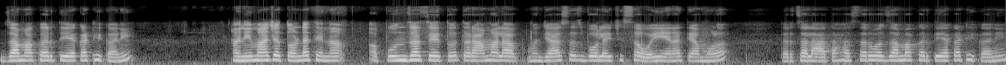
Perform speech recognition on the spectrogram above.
जमा करते एका ठिकाणी. आणि माझ्या तोंडात आहे ना पुंजाच येतो. तर आम्हाला म्हणजे असंच बोलायची सवय आहे ना त्यामुळं. तर चला आता हा सर्व जमा करते एका ठिकाणी.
